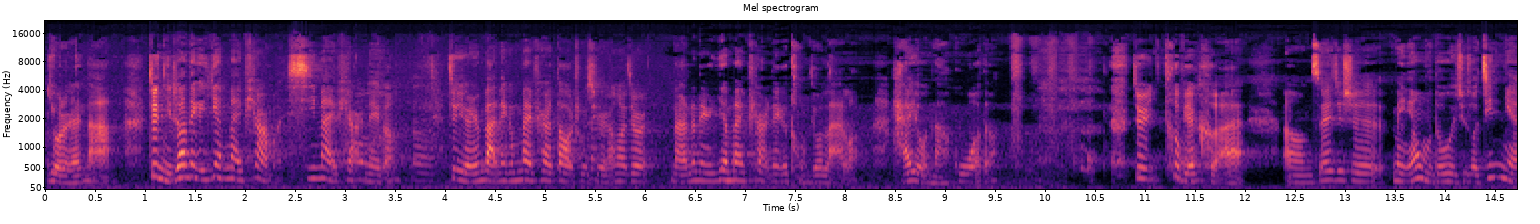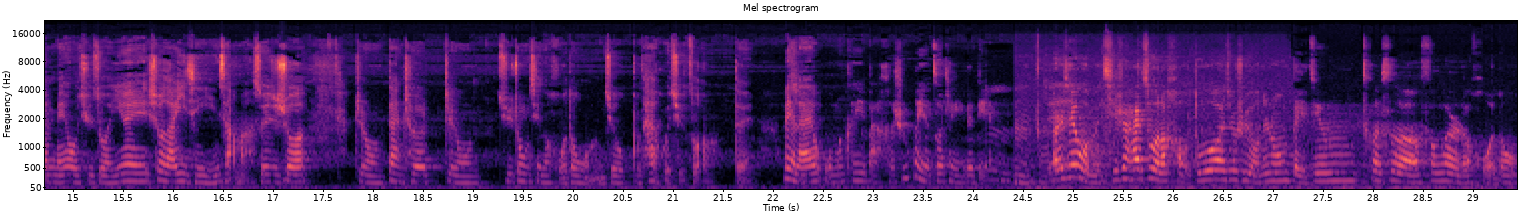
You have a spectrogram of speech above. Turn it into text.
有人拿，就你知道那个燕麦片吗？吸麦片那个，就有人把那个麦片倒出去，然后就是拿着那个燕麦片那个桶就来了。还有拿锅的，就是特别可爱。嗯，所以就是每年我们都会去做，今年没有去做，因为受到疫情影响嘛，所以就说这种单车这种聚众性的活动我们就不太会去做了。对。未来我们可以把和生汇也做成一个点，嗯，而且我们其实还做了好多，就是有那种北京特色风味的活动，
